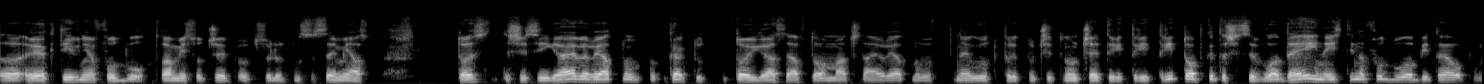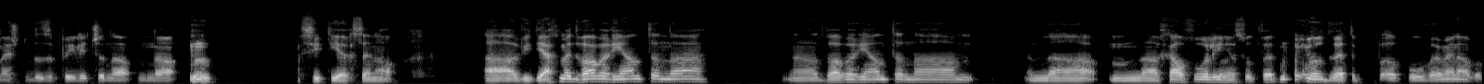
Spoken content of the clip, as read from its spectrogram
а, реактивния футбол. Това мисля, че е абсолютно съвсем ясно. Тоест ще се играе вероятно, както той игра сега в този матч, най-вероятно в неговото предпочитано 4-3-3. Топката ще се владее и наистина футбола би трябвало по нещо да заприлича на, на Сити Арсенал. А, видяхме два варианта на а, два варианта на, на, на халфова линия, съответно в двете полувремена, в,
